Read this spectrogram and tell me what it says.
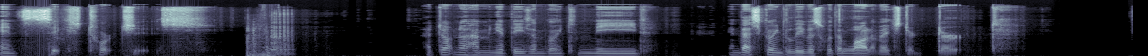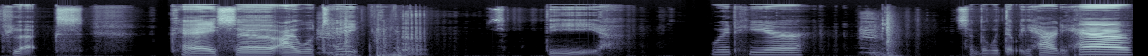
and six torches. I don't know how many of these I'm going to need. And that's going to leave us with a lot of extra dirt. Flux. Okay, so I will take the wood here. Some of the wood that we already have.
